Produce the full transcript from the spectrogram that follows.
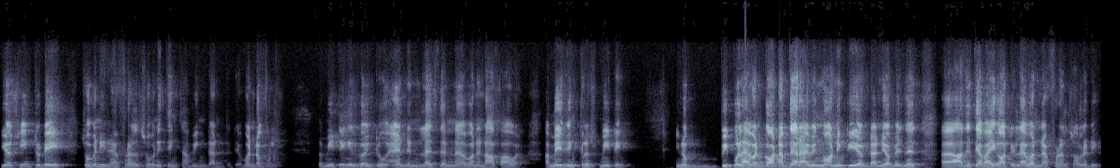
You have seen today so many referrals, so many things are being done today. Wonderfully. The meeting is going to end in less than uh, one and a half hour. Amazing crisp meeting. You know, people haven't got up there having morning tea, you have done your business. Uh, Aditya Bhai got 11 referrals already.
